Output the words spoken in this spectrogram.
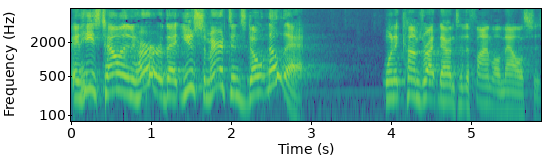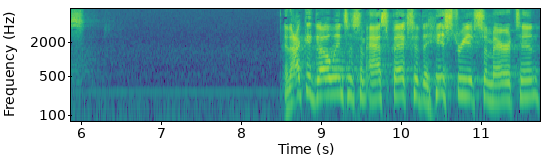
And he's telling her that you Samaritans don't know that when it comes right down to the final analysis. And I could go into some aspects of the history of Samaritan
